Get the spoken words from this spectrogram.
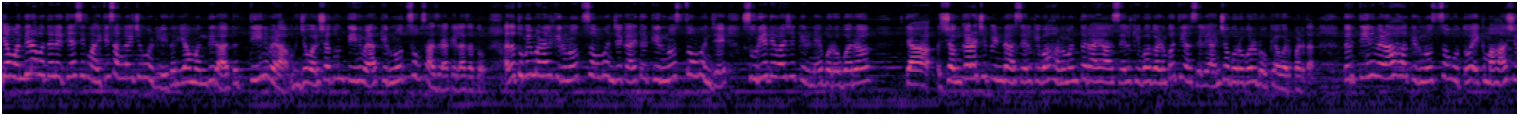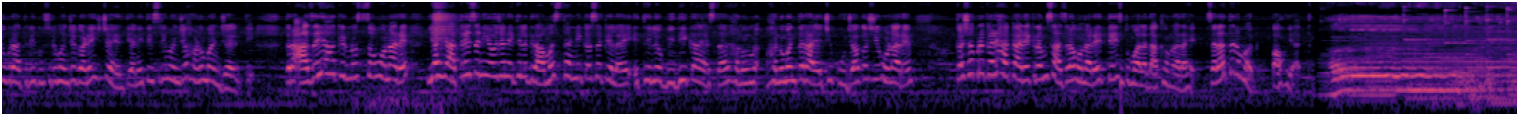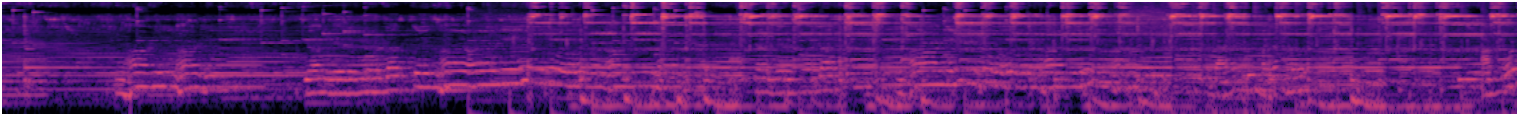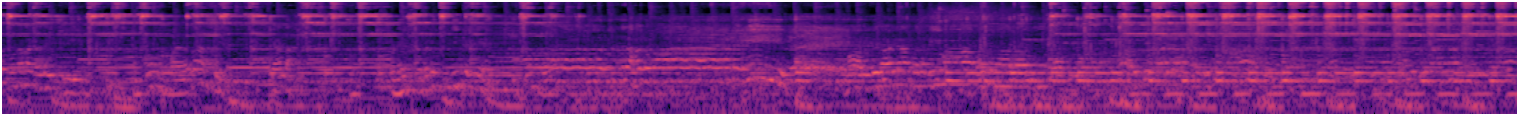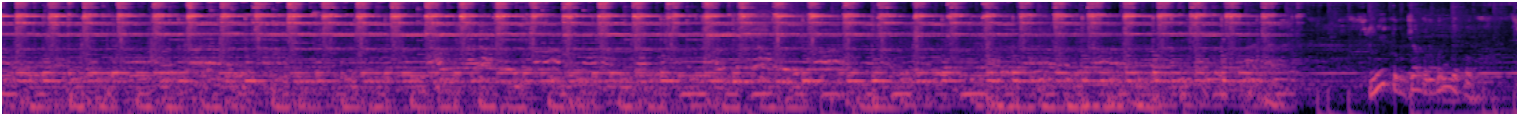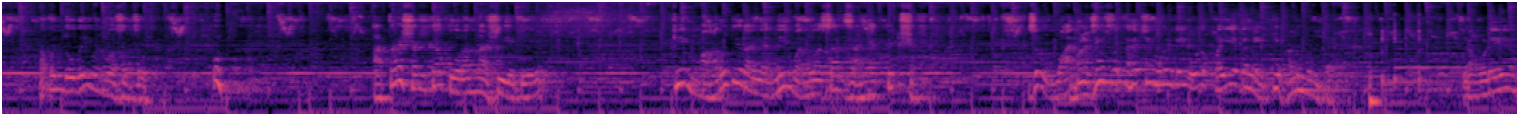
या मंदिराबद्दल ऐतिहासिक माहिती सांगायची म्हटली तर या मंदिरात तीन वेळा म्हणजे वर्षातून तीन वेळा किरणोत्सव साजरा केला जातो. आता तुम्ही म्हणाल किरणोत्सव म्हणजे काय? तर किरणोत्सव म्हणजे सूर्यदेवाची किरणे बरोबर त्या शंकराची पिंड असेल किंवा हनुमंतराया असेल किंवा गणपती असेल यांच्याबरोबर डोक्यावर पडतात. तर तीन वेळा हा किरणोत्सव होतो. एक महाशिवरात्री दुसरी म्हणजे गणेश जयंती आणि तिसरी म्हणजे हनुमान जयंती. तर आजही हा किरणोत्सव होणार आहे. या यात्रेचं नियोजन येथील ग्रामस्थांनी कसं केलं आहे येथील विधी काय असतात? हनुम हनुमंतरायाची पूजा कशी होणार आहे? कशा प्रकारे हा कार्यक्रम साजरा होणार आहे? ते तुम्हाला दाखवणार आहे. चला तर मग पाहूयात. या निर्मलत घाणी निर्मलत घाणी गाण्याची मजा कोणाला घालायची? जो मळला असेल. त्याला. पण हे सगळे तुम्ही तुमच्या बरोबर येतो. आपण दोघही वनवासात जाऊ. हो. आता शंका पोरांना अशी येते की मारुती यांनी वनवासात जाण्यापेक्षा जर माझी स्वतःची म्हणून काही ओळख पाहिजे का नाही ती हनुमंत आहे. त्यामुळे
